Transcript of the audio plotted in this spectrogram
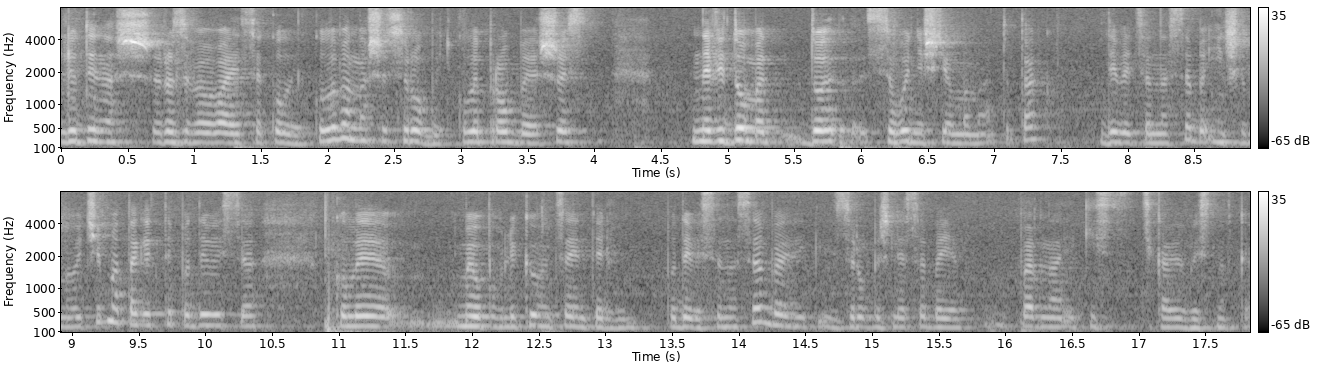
Людина ж розвивається коли? Коли вона щось робить, коли пробує щось невідоме до сьогоднішнього моменту, так? Дивиться на себе іншими очима, так як ти подивишся, коли ми опублікуємо це інтерв'ю. Подивишся на себе і зробиш для себе певно якісь цікаві висновки.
